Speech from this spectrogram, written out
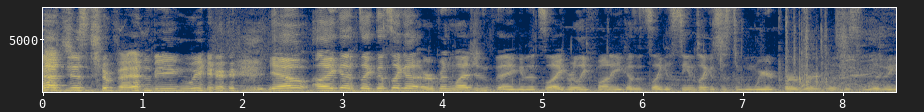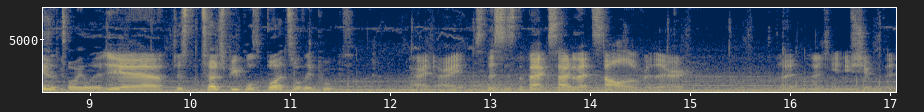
Not just Japan being weird. Yeah, like it's like that's like a urban legend thing, and it's like really funny because it's like it seems like it's just some weird pervert was just living in a toilet yeah. just to touch people's butts while they pooped. Alright, alright. So this is the back side of that stall over there. But I can't do shit with it.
